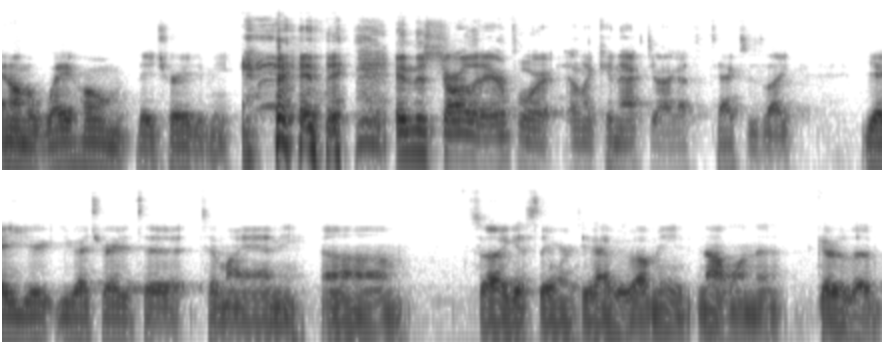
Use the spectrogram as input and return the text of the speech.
And on the way home, they traded me in, the, in the Charlotte airport on the connector. I got the text was like, "Yeah, you you got traded to to Miami." Um, so I guess they weren't too happy about me not wanting to go to the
